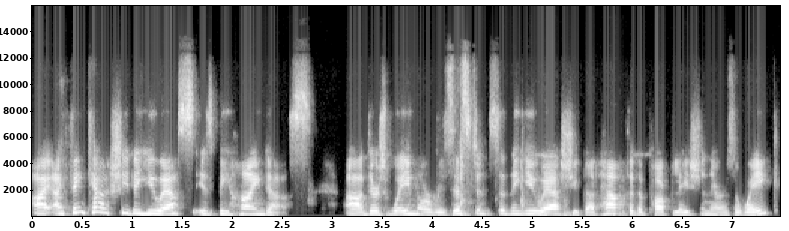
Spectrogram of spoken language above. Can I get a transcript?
I, I think actually the US is behind us. Uh, there's way more resistance in the US. You've got half of the population there is awake.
